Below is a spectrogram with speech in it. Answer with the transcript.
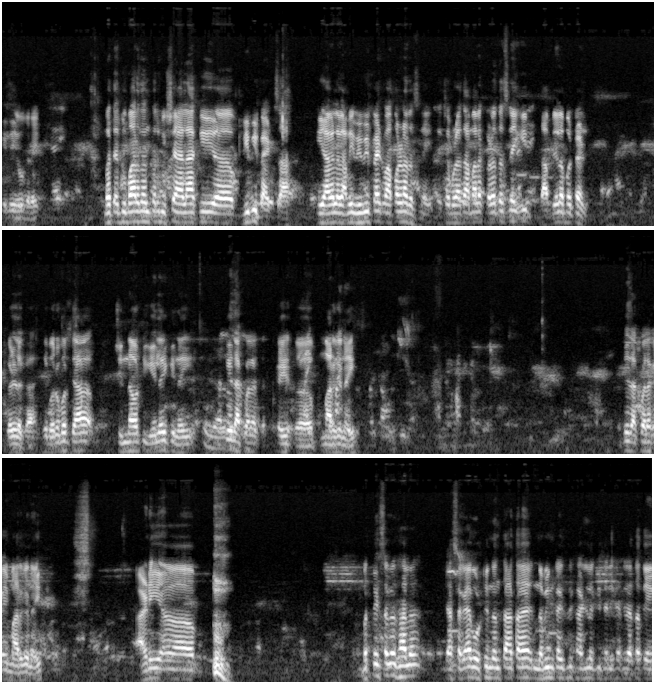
केले वगैरे मग त्या दुबारनंतर विषय आला की व्हीव्हीपॅटचा की यावेळेला आम्ही व्हीव्हीपॅट वापरणारच नाही. त्याच्यामुळे आता आम्हाला कळतच नाही की दाबलेलं बटन कळलं का? हे बरोबर त्या चिन्हावरती गेलंय की नाही ते दाखवायला काही मार्ग नाही. ते दाखवायला काही मार्ग नाही. आणि मग ते सगळं झालं. त्या सगळ्या गोष्टींनंतर आता नवीन काहीतरी काढलं की त्यांनी काहीतरी आता ते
